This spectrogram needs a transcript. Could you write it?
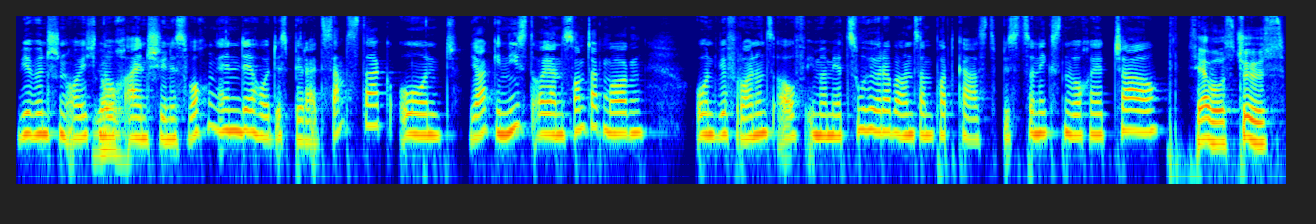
Wir wünschen euch jo. noch ein schönes Wochenende. Heute ist bereits Samstag und ja, genießt euren Sonntagmorgen und wir freuen uns auf immer mehr Zuhörer bei unserem Podcast. Bis zur nächsten Woche. Ciao. Servus. Tschüss.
